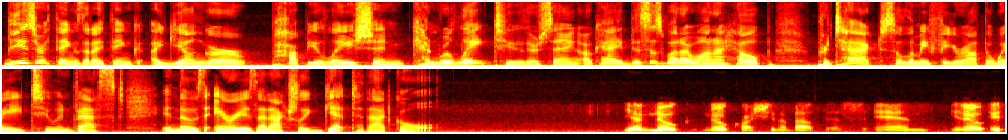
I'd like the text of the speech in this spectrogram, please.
these are things that I think a younger population can relate to. They're saying, okay, this is what I want to help protect. So let me figure out the way to invest in those areas that actually get to that goal. Yeah, no, no question about this. And, you know, it's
